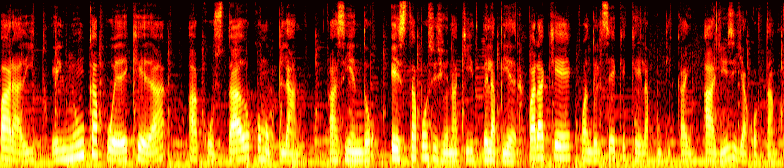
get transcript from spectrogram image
paradito. Él nunca puede quedar acostado como plano haciendo esta posición aquí de la piedra para que cuando él seque quede la puntica ahí. Allí sí ya cortamos.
